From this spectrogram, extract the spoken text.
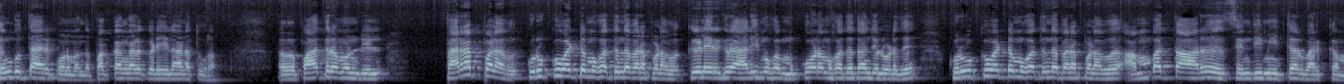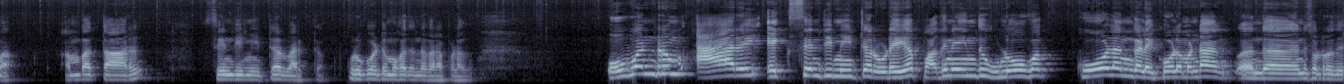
செங்குத்தாக இருக்கணும். அந்த பக்கங்களுக்கு இடையிலான தூரம். பாத்திரம் ஒன்றில் பரப்பளவு குறுக்குவட்டு முகத்திந்த பரப்பளவு. கீழே இருக்கிற அறிமுகம் முக்கோண முகத்தை தான் சொல்லுவது குறுக்குவட்டு முகத்திந்த பரப்பளவு ஐம்பத்தாறு சென்டிமீட்டர் வர்க்கமா? ஐம்பத்தாறு சென்டிமீட்டர் வர்க்கம். குறுக்குவட்டு முகத்திந்த பரப்பளவு. ஒவ்வொன்றும் அரை எக்ஸ் சென்டிமீட்டர் உடைய பதினைந்து உலோக கோலங்களை கோலமண்டா அந்த என்ன சொல்கிறது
